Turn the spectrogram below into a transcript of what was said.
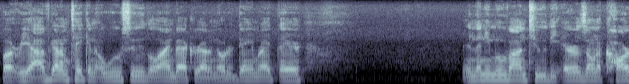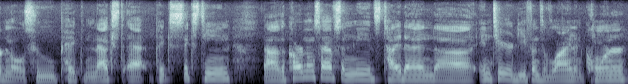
but yeah, I've got him taking Owusu, the linebacker out of Notre Dame, right there. And then you move on to the Arizona Cardinals, who pick next at pick 16. Uh, the Cardinals have some needs tight end, uh, interior defensive line, and corner.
